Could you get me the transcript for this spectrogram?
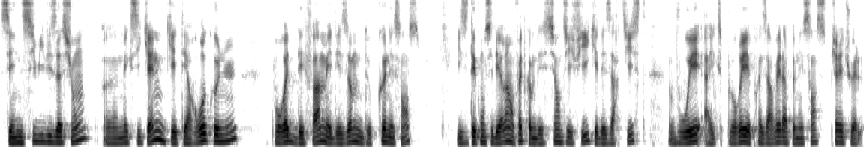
c'est une civilisation euh, mexicaine qui était reconnue pour être des femmes et des hommes de connaissance. Ils étaient considérés en fait comme des scientifiques et des artistes voués à explorer et préserver la connaissance spirituelle.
